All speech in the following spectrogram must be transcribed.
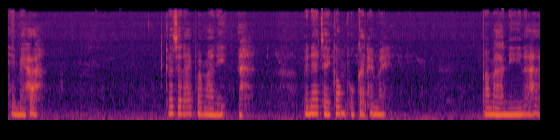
เห็น ไหมคะ ก็จะได้ประมาณนี้ ไม่แน่ใจกล้องโฟกัสให้ไหม ประมาณนี้นะคะ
